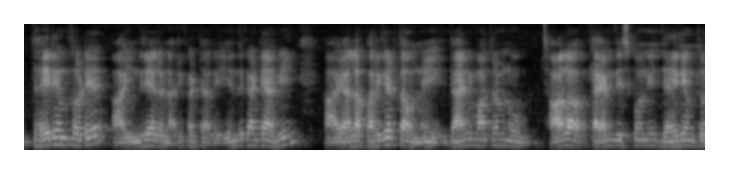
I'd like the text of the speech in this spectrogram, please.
ధైర్యంతో ఆ ఇంద్రియాలను అరికట్టాలి. ఎందుకంటే అవి అలా పరిగెడతా ఉన్నాయి. దాన్ని మాత్రం నువ్వు చాలా టైం తీసుకొని ధైర్యంతో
